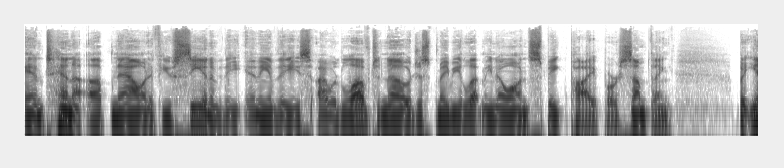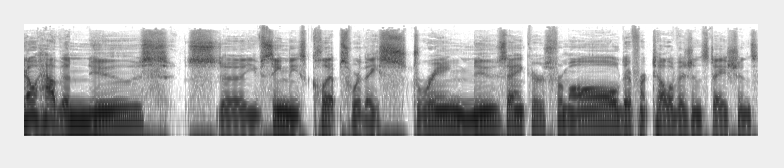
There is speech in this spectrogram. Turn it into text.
antenna up now. And if you see any of, the, any of these, I would love to know. Just maybe let me know on SpeakPipe or something. But you know how the news, uh, you've seen these clips where they string news anchors from all different television stations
